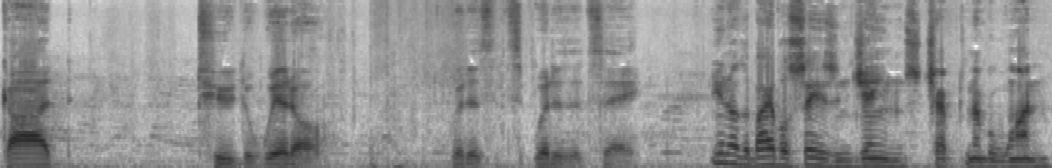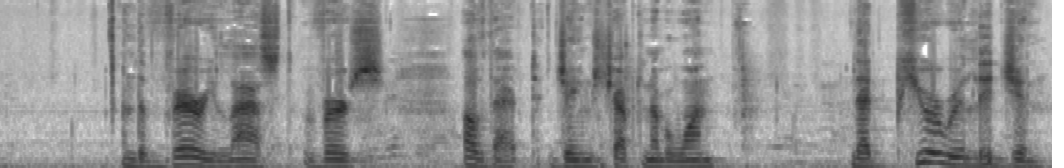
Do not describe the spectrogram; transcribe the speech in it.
God to the widow? What does it, what does it say? You know, the Bible says in James chapter number 1, And the very last verse of that, James chapter number 1, that pure religion,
